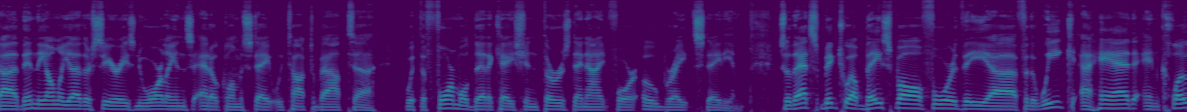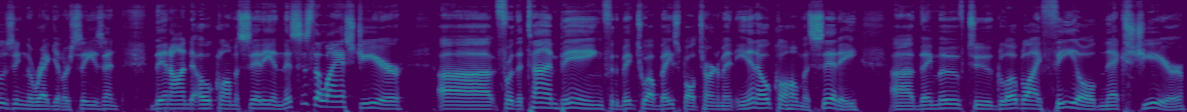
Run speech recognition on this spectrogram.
Uh, then the only other series, New Orleans at Oklahoma State, we talked about uh, with the formal dedication Thursday night for O'Brate Stadium. So that's Big 12 baseball for the uh, for the week ahead and closing the regular season. Then on to Oklahoma City, and this is the last year. Uh, for the time being, for the Big 12 baseball tournament in Oklahoma City, uh, they move to Globe Life Field next year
